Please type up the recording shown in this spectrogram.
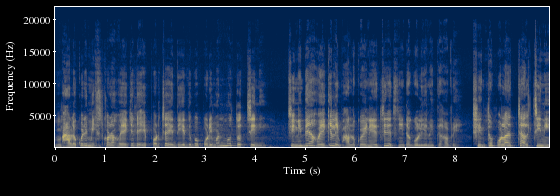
ভালো করে মিক্সড করা হয়ে গেলে এ পর্যায়ে দিয়ে দেব পরিমাণ মতো চিনি। চিনি দেওয়া হয়ে গেলে ভালো করে নেড়েচেড়ে চিনিটা গলিয়ে নিতে হবে। সিদ্ধ পোলার চাল, চিনি,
